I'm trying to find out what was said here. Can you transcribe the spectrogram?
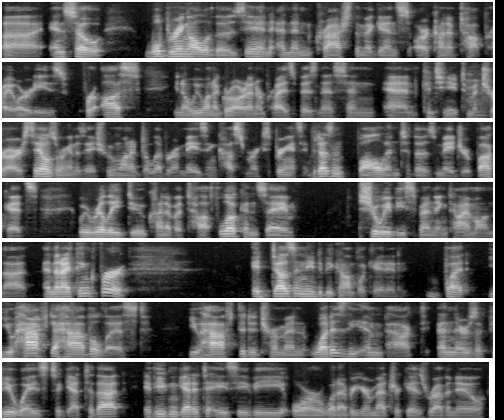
Uh, and so we'll bring all of those in and then crash them against our kind of top priorities. For us, you know we want to grow our enterprise business and and continue to mm-hmm. mature our sales organization we want to deliver amazing customer experience if it doesn't fall into those major buckets we really do kind of a tough look and say should we be spending time on that and then i think for it doesn't need to be complicated but you have right. to have a list you have to determine what is the impact and there's a few ways to get to that if you can get it to acv or whatever your metric is revenue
